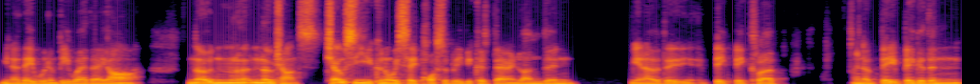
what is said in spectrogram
you know, they wouldn't be where they are. No, no, no chance. Chelsea, you can always say possibly because they're in London you know, the big, big club, you know, big, bigger than,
